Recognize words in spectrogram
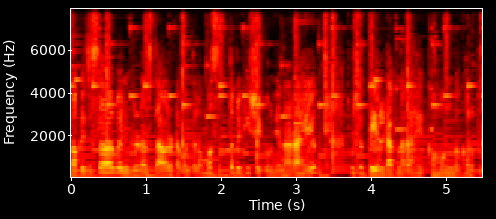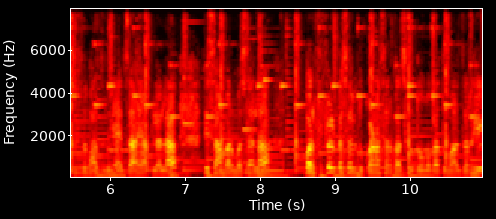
बाकीचे सर्व इन्ग्रेडियंट्स त्यावर टाकून त्याला मस्तपैकी शेकून घेणार आहे. थोडंसं तेल टाकणार आहे. खमंग खरपुसाचं भाजून घ्यायचं आहे आपल्याला. हे सांबार मसाला परफेक्ट असा दुकानासारखाच होतो बघा. तुम्हाला जर हे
